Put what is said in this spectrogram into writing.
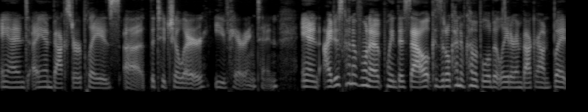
and Anne Baxter plays uh, the titular Eve Harrington. And I just kind of want to point this out because it'll kind of come up a little bit later in background, but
